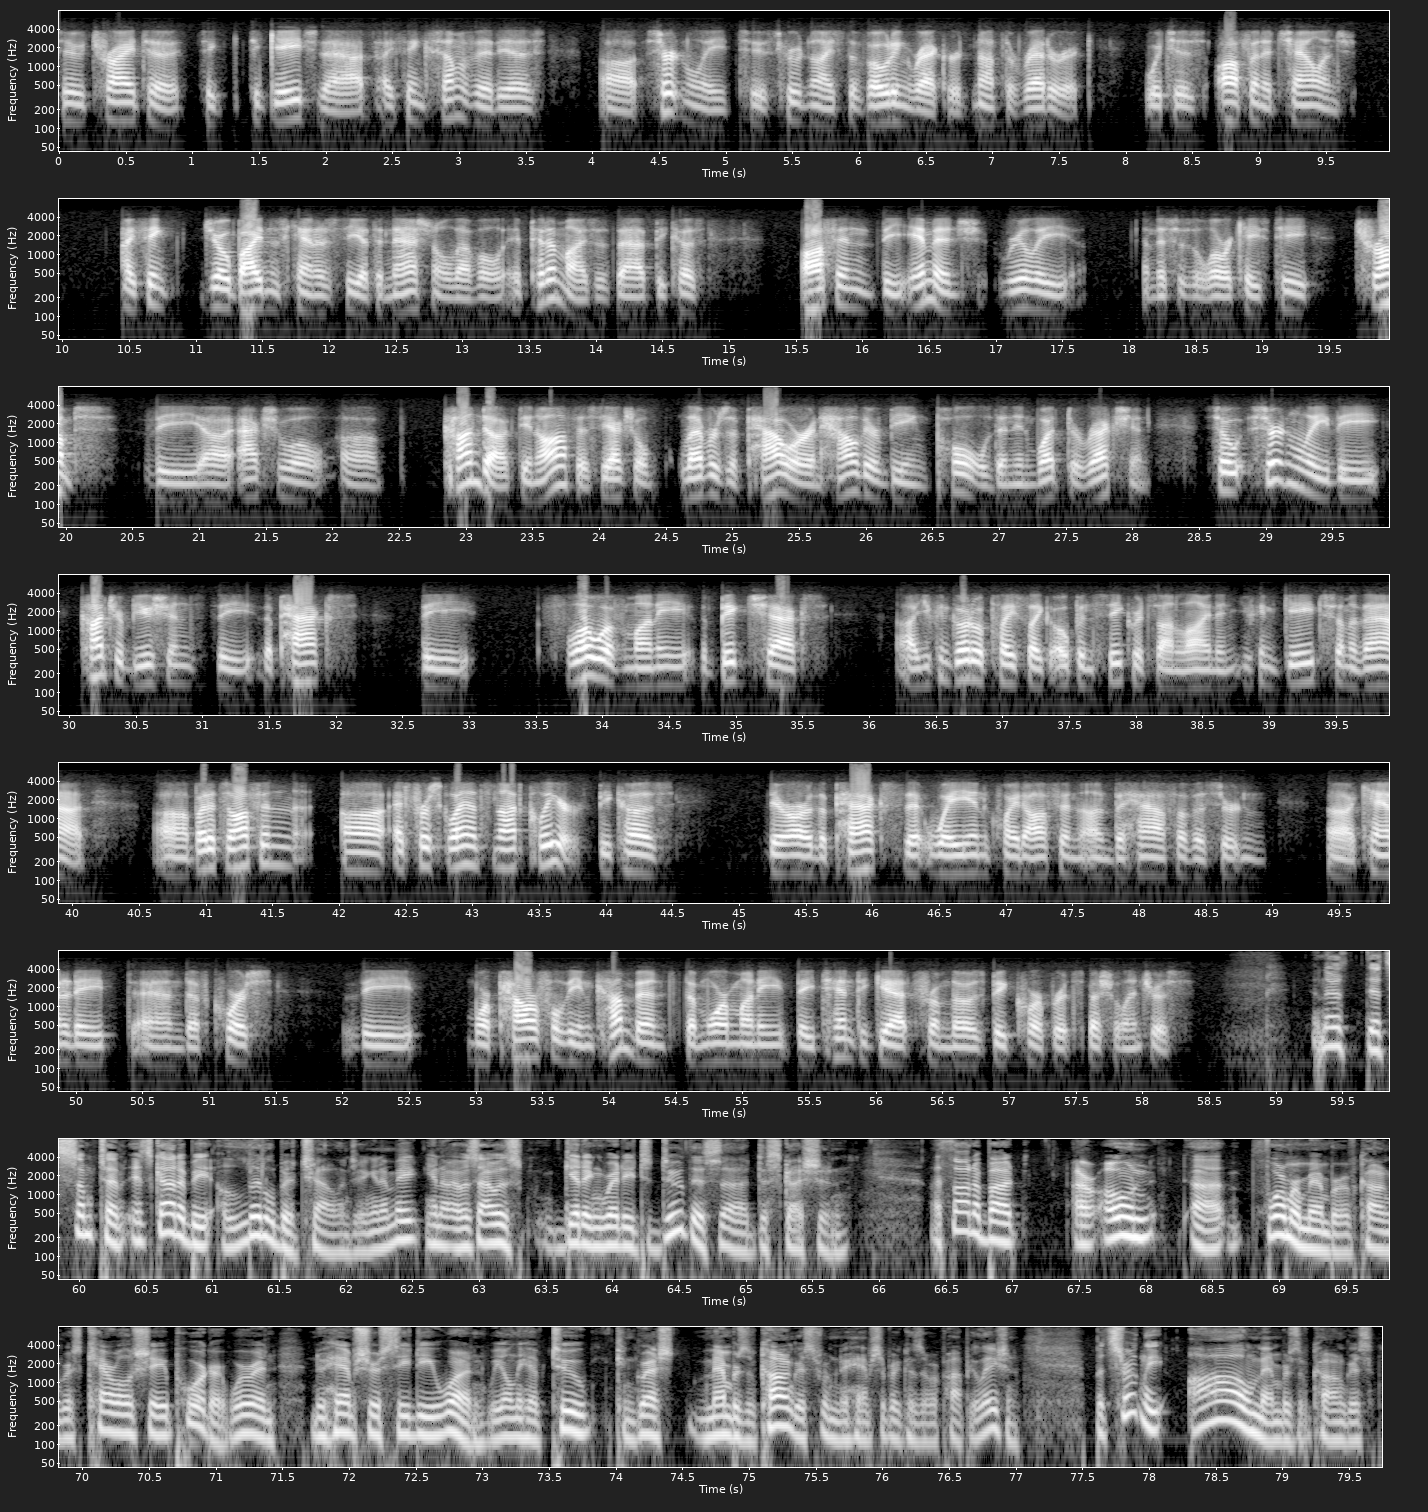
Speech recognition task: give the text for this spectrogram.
to try to, to, to gauge that. I think some of it is uh, certainly to scrutinize the voting record, not the rhetoric, which is often a challenge. I think Joe Biden's candidacy at the national level epitomizes that because often the image really, and this is a lowercase t, trumps the uh, actual uh, conduct in office, the actual levers of power, and how they're being pulled and in what direction. So certainly the contributions, the the PACs, the flow of money, the big checks. Uh, you can go to a place like Open Secrets online and you can gauge some of that, uh, but it's often uh, at first glance not clear because there are the PACs that weigh in quite often on behalf of a certain uh, candidate, and of course, the more powerful the incumbent, the more money they tend to get from those big corporate special interests. And that, that's sometimes it's got to be a little bit challenging. And it may, you know, as I was getting ready to do this uh, discussion, I thought about our own uh, former member of Congress, Carol Shea Porter. We're in New Hampshire CD1. We only have two Congress members of Congress from New Hampshire because of our population. But certainly all members of Congress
